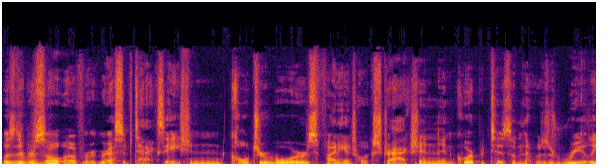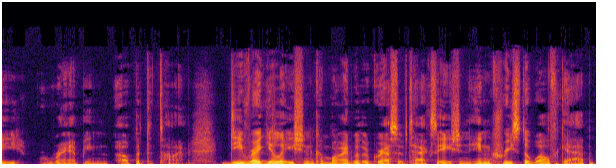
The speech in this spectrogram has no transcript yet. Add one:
was the result of regressive taxation, culture wars, financial extraction, and corporatism that was really ramping up at the time. Deregulation combined with aggressive taxation increased the wealth gap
